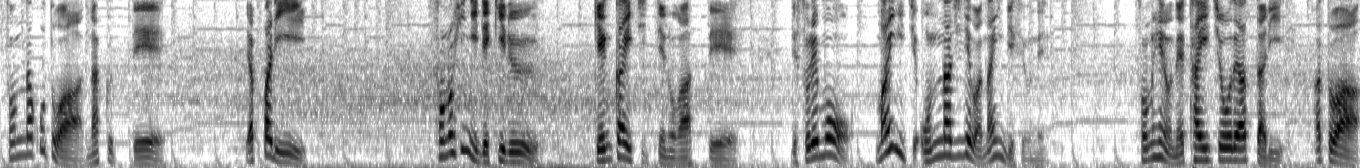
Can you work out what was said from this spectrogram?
そんなことはなくってやっぱりその日にできる限界値っていうのがあってでそれも毎日同じではないんですよね。その日のね体調であったりあとは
